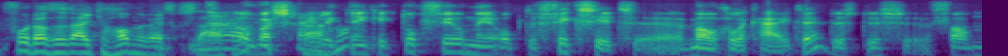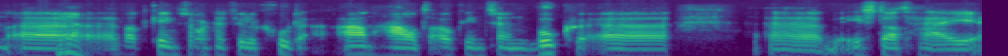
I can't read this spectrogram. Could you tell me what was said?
voordat het uit je handen werd geslagen? Nou, waarschijnlijk denk ik toch veel meer op de fix-it uh, mogelijkheid. Hè? Dus, dus van ja. wat Kingsnorth natuurlijk goed aanhaalt, ook in zijn boek, uh, is dat hij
